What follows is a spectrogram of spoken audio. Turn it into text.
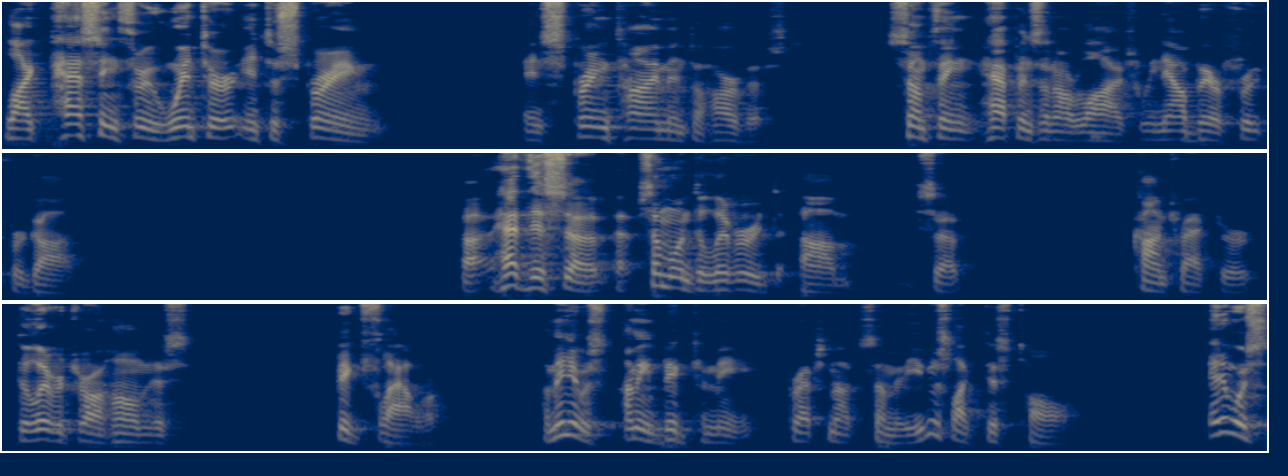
like passing through winter into spring and springtime into harvest. Something happens in our lives. We now bear fruit for God. Uh, had this, uh, someone delivered, um, contractor delivered to our home this big flower. I mean, it was, I mean, big to me, perhaps not to some of you. It was like this tall. And it was,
